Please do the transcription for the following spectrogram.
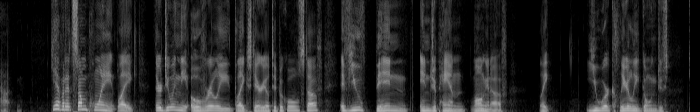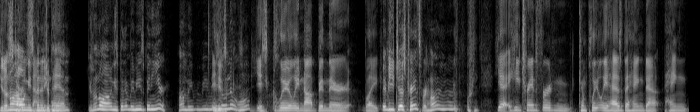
uh, yeah, but at some point, like they're doing the overly like stereotypical stuff. If you've been in Japan long enough, like you were clearly going to. s- You don't know how long he's been in Japan. You don't know how long he's been there. Maybe he's been a year. Well, maybe, maybe you don't know. huh? it's clearly not been there. Like, Maybe he just transferred, huh? Yeah, he transferred and completely has the hang down, hang,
